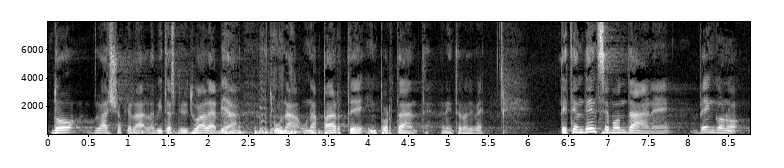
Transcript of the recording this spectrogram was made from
do, lascio che la, la vita spirituale abbia una, una parte importante all'interno di me. Le tendenze mondane vengono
